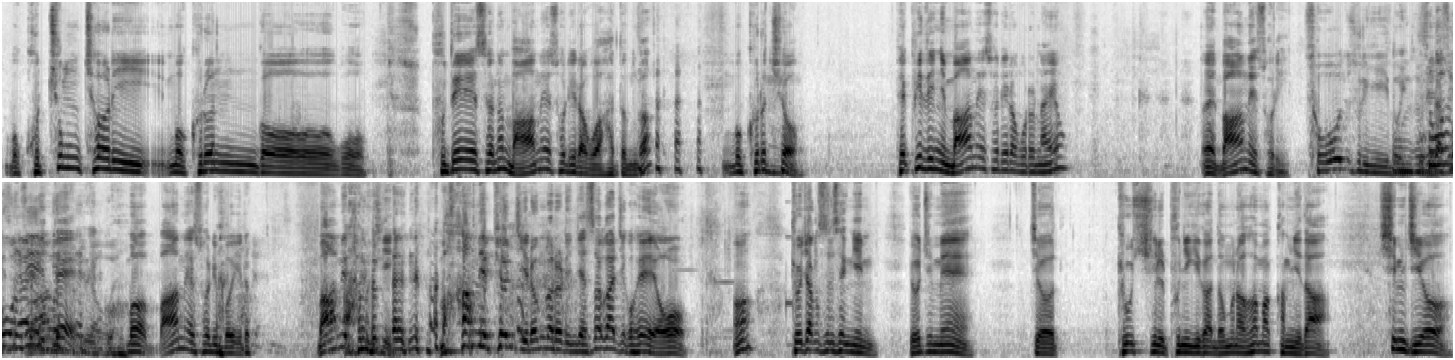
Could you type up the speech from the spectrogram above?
뭐 고충 처리 뭐 그런 거고 부대에서는 마음의 소리라고 하던가? 뭐 그렇죠. 백 PD님 마음의 소리라고 그러나요? 네, 마음의 소리. 소원 소리도 있고. 그러니까 소원 소리인데 뭐 마음의 소리 뭐 이렇게 마음의 편지, 마음의 편지 이런 거를 이제 써가지고 해요. 어? 교장 선생님 요즘에 저 교실 분위기가 너무나 험악합니다. 심지어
